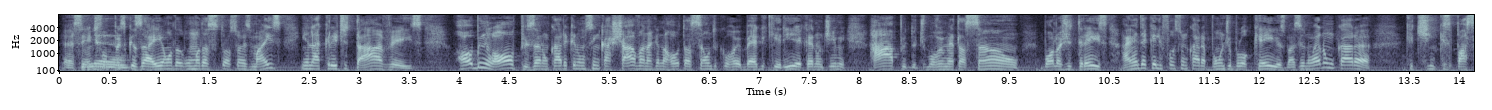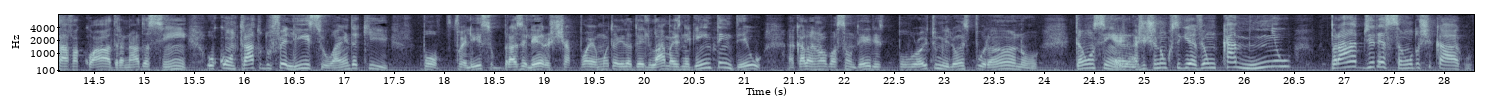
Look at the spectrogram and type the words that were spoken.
É, se a gente é. for pesquisar aí, é uma, uma das situações mais inacreditáveis. Robin Lopes era um cara que não se encaixava na, na rotação do que o Royberg queria, que era um time rápido, de movimentação, bolas de três. Ainda que ele fosse um cara bom de bloqueios, mas ele não era um cara que, tinha, que passava quadra, nada assim. O contrato do Felício, ainda que, pô, Felício, brasileiro, a gente apoia muito a ida dele lá, mas ninguém entendeu aquela renovação dele por 8 milhões por ano. Então, assim, assim, é. a gente não conseguia ver um caminho para a direção do Chicago.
